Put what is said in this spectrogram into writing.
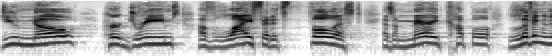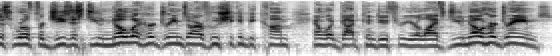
Do you know her dreams of life at its fullest as a married couple living in this world for Jesus? Do you know what her dreams are of who she can become and what God can do through your lives? Do you know her dreams?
